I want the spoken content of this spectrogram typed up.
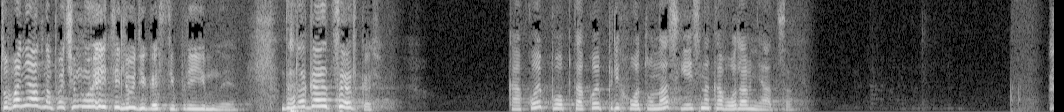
то понятно, почему эти люди гостеприимные. Дорогая церковь, какой поп, такой приход, у нас есть на кого равняться.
